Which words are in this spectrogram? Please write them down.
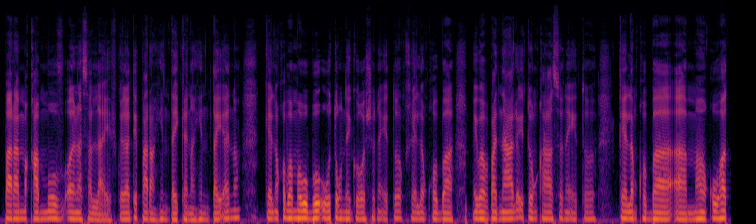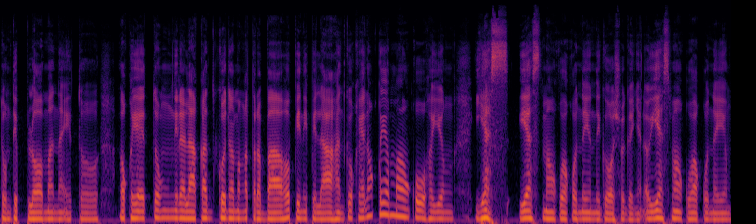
para maka-move on na sa life. Kung dati parang hintay ka ng hintay, ano, kailan ko ba mabubuo itong negosyo na ito? Kailan ko ba may papanalo itong kaso na ito? Kailan ko ba um, makukuha itong diploma na ito? O kaya itong nilalakad ko ng mga trabaho, pinipilahan ko, kailan ko kaya makukuha yung yes, yes, makukuha ko na yung negosyo, ganyan. O yes, makukuha ko na yung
